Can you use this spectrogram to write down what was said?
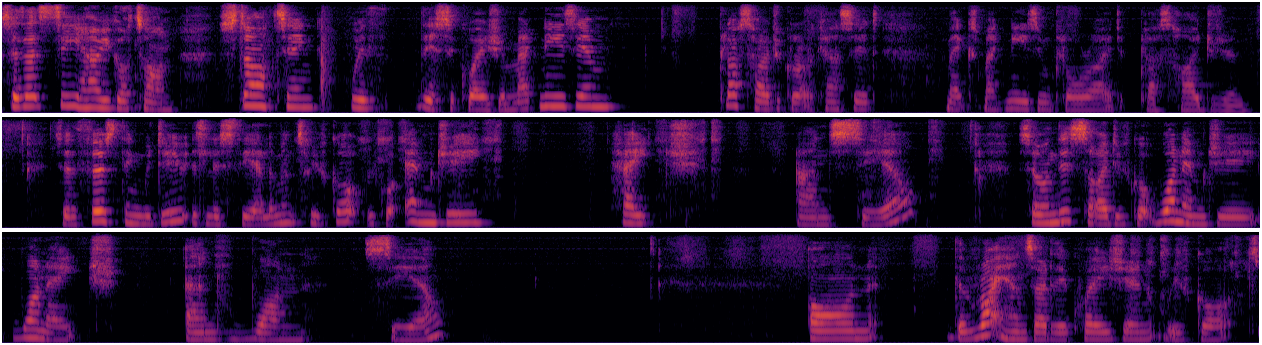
So let's see how you got on. Starting with this equation, magnesium plus hydrochloric acid makes magnesium chloride plus hydrogen. So the first thing we do is list the elements we've got. We've got Mg, H and Cl. So on this side we've got 1 Mg, 1 H and 1 Cl. On the right hand side of the equation we've got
